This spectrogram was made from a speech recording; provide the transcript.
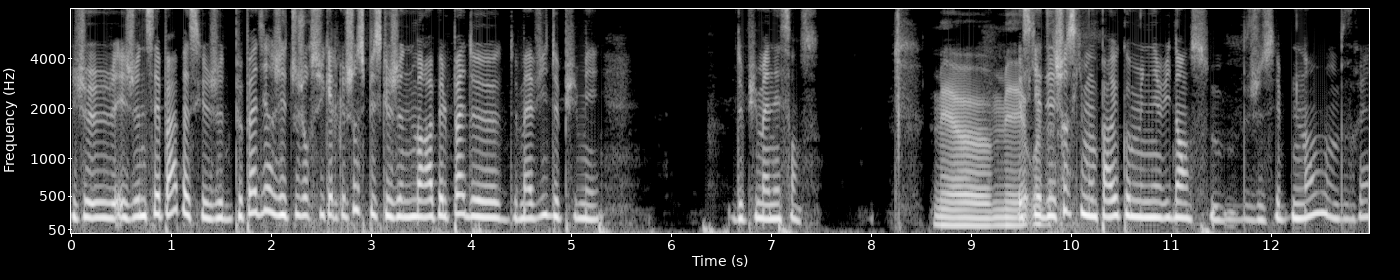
je, et je ne sais pas parce que je ne peux pas dire j'ai toujours su quelque chose puisque je ne me rappelle pas de, de ma vie depuis mes depuis ma naissance. Mais euh, mais Est-ce qu'il y a des choses qui m'ont paru comme une évidence? Je sais non, vrai.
